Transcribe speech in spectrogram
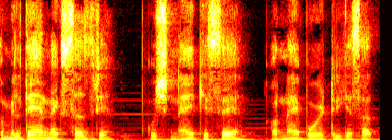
तो मिलते हैं नेक्स्ट थर्सडे कुछ नए किस्से और नए पोएट्री के साथ।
